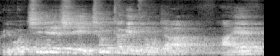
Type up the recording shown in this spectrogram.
그리고 친일시 청탁이 들어오자 아예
